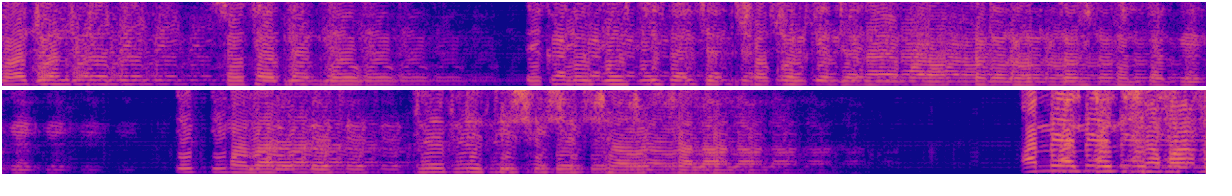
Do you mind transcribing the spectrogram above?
গজল শ্রোতাবৃন্দ এখানে উপস্থিত আছেন, সকলকে জানাই আমার অন্তরের অন্তরস্থল থেকে ঈদ মোবারকের প্রীতি শুভেচ্ছা ও সালাম। আমি একজন সামান্য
